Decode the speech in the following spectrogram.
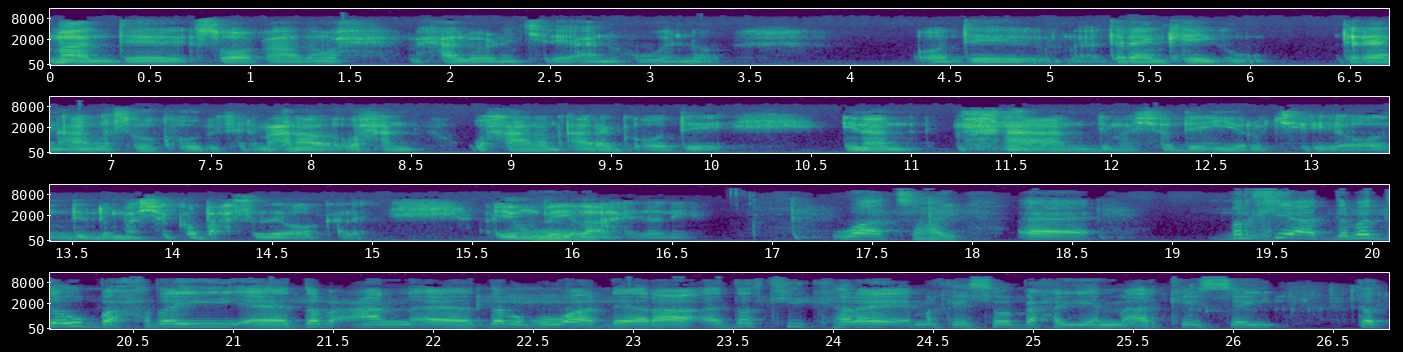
maan dee soo qaadan wax maxaa la odhan jiray? Aan huwano oo dee dareenkaygu dareen aan la soo koobi karin. Macnaha waxaan waxaanan arag oo dee inaan macnaha aan dhimasho dee in yar u jiray oo dhimasho ka baxsaday oo kale. Ayuun bay ila ahayd aniga waa tahay. Markii aada dabadda u baxday dabcan dabaqu waa dheeraa. Dadkii kale markay soo baxayeen ma arkaysay dad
